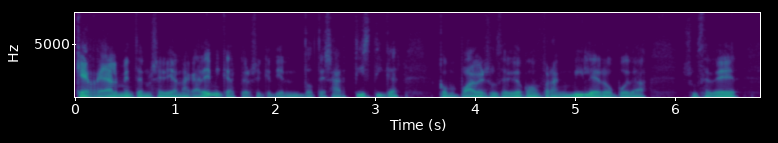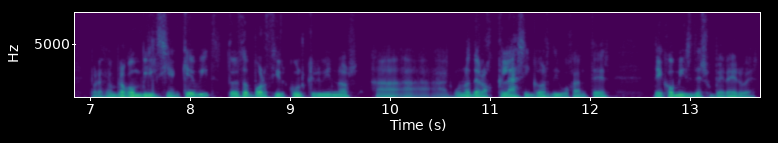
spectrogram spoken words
que realmente no serían académicas, pero sí que tienen dotes artísticas, como puede haber sucedido con Frank Miller o pueda suceder, por ejemplo, con Bill Sienkiewicz. Todo esto por circunscribirnos a, algunos de los clásicos dibujantes de cómics de superhéroes.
